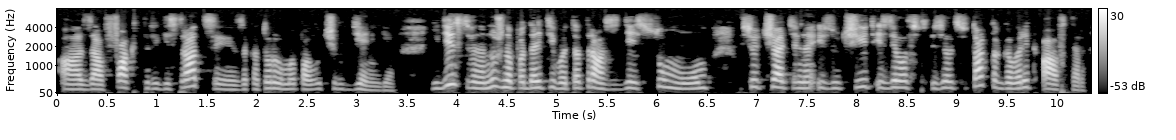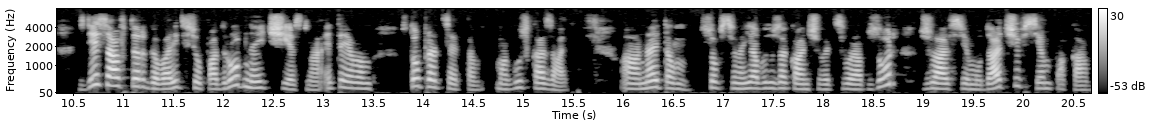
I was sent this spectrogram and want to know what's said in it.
а, за факт регистрации, за которую мы получим деньги. Единственное, нужно подойти в этот раз здесь с умом, все тщательно изучить и сделать, сделать все так, как говорит автор. Здесь автор говорит все подробно и честно. Это я вам сто процентов могу сказать. А, на этом, собственно, я буду заканчивать свой обзор. Желаю всем удачи, всем пока.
